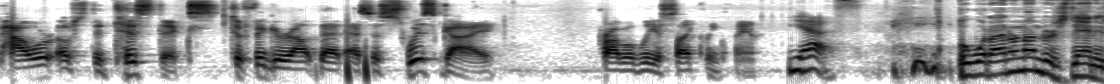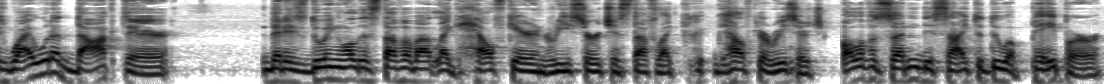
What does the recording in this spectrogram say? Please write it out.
power of statistics to figure out that as a Swiss guy, probably a cycling fan. Yes. But what I don't understand is why would a doctor that is doing all this stuff about like healthcare and research and stuff like healthcare research all of a sudden decide to do a paper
